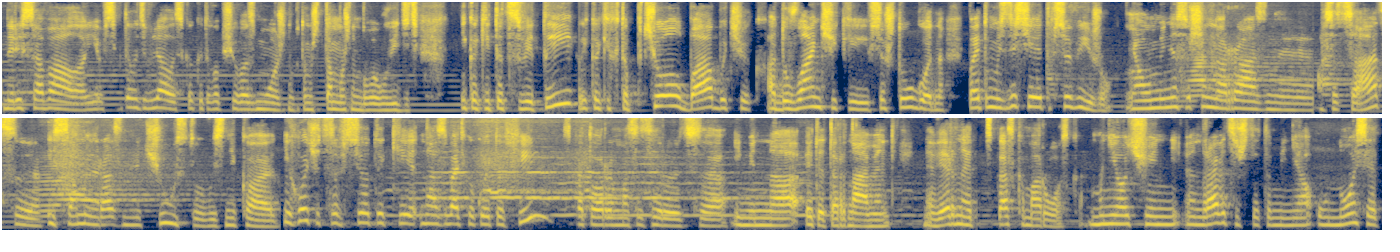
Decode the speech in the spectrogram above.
нарисовала. Я всегда удивлялась, как это вообще возможно, потому что там можно было увидеть и какие-то цветы, и каких-то пчел, бабочек, одуванчики, и все что угодно. Поэтому здесь я это все вижу. А у меня совершенно разные ассоциации и самые разные чувства возникают. И хочется все-таки назвать какой-то фильм, с которым ассоциируется именно этот орнамент. Наверное, это сказка «Морозко». Мне очень нравится, что это меня уносит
